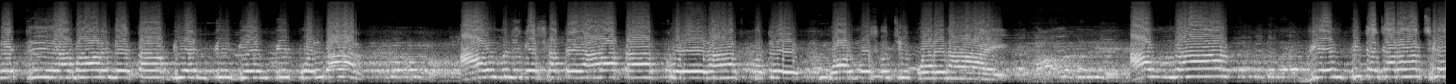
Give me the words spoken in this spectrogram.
নেত্রী, আমার নেতা, বিএনপি বিএনপি পরিবার আওয়ামী লীগের সাথে আট আট করে রাজপথে কর্মসূচি করে নাই। আমরা বিএনপিতে যারা আছে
